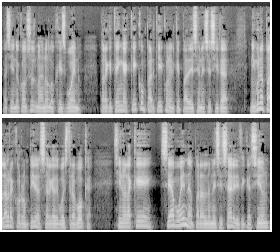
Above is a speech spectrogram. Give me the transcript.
haciendo con sus manos lo que es bueno, para que tenga que compartir con el que padece necesidad. Ninguna palabra corrompida salga de vuestra boca, sino la que sea buena para la necesaria edificación,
